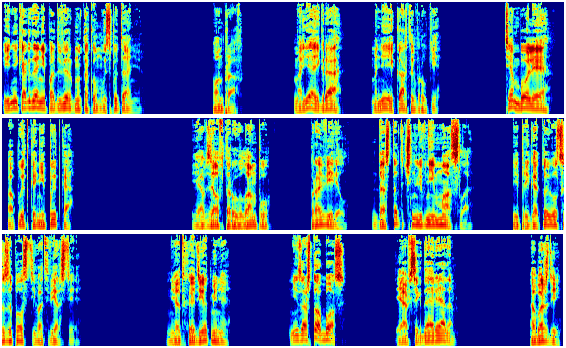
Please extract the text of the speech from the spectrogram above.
и никогда не подвергну такому испытанию. Он прав. Моя игра, мне и карты в руки. Тем более, попытка не пытка. Я взял вторую лампу, проверил, достаточно ли в ней масла, и приготовился заползти в отверстие. «Не отходи от меня». «Ни за что, босс. Я всегда рядом». «Обожди».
